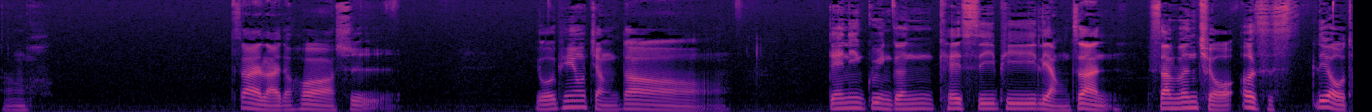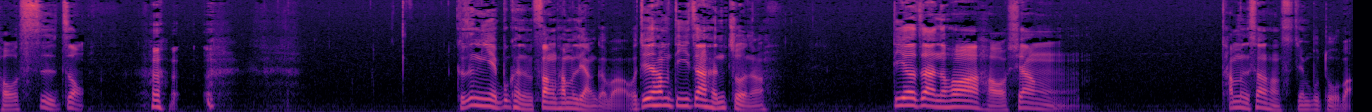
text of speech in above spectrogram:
然后再来的话是，有一篇有讲到。Danny Green 跟 KCP 两战三分球二十六投四中，可是你也不可能放他们两个吧？我记得他们第一站很准啊，第二站的话好像他们的上场时间不多吧？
